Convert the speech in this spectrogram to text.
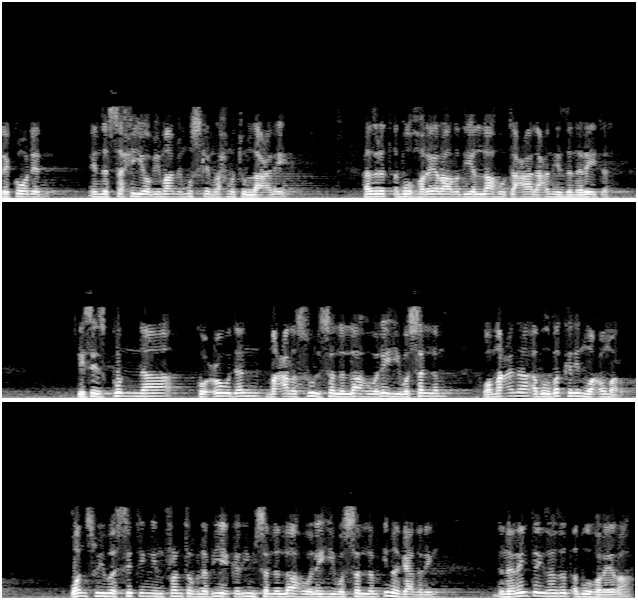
recorded in the Sahih of Imam Muslim rahmatullah alayh. Hazrat Abu Huraira radiyallahu ta'ala an is the narrator. He says, كنا قعودا مع رسول صلى الله عليه وسلم ومعنا أبو بكر وعمر once we were sitting in front of Nabi Kareem sallallahu alayhi wasallam in a gathering. The narrator is Hazrat Abu Huraira.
